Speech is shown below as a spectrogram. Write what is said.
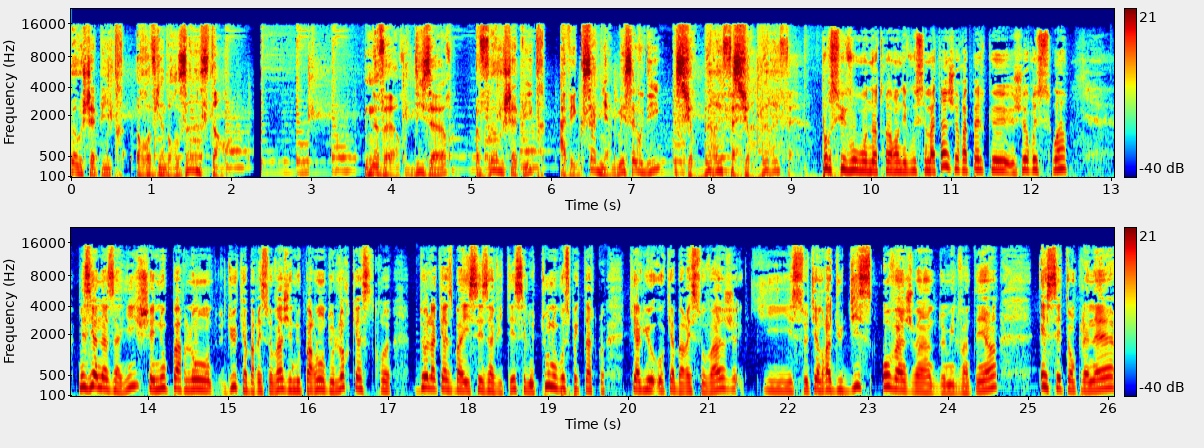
Voix au chapitre revient dans un instant. 9h, 10h, Voix au chapitre avec Samia Messaoudi sur Beurre FM. Sur Beurre FM. Poursuivons notre rendez-vous ce matin. Je rappelle que je reçois Méziane Zaïch et nous parlons du cabaret sauvage et nous parlons de l'orchestre de la Casbah et ses invités. C'est le tout nouveau spectacle qui a lieu au cabaret sauvage qui se tiendra du 10 au 20 juin 2021 et c'est en plein air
